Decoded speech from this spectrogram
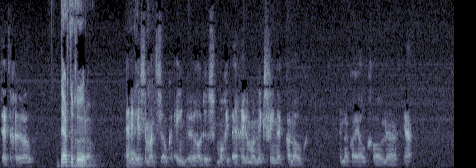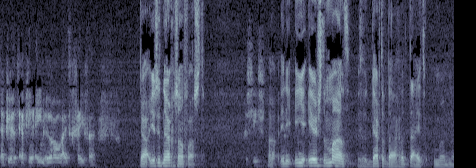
30 euro. 30 euro. En de eerste maand is ook 1 euro. Dus mocht je het echt helemaal niks vinden, kan ook. En dan kan je ook gewoon, eh, ja. Heb je, heb je 1 euro uitgegeven? Ja, je zit nergens aan vast. Precies. Nou, in, in je eerste maand, eh, 30 dagen de tijd om, een, eh,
